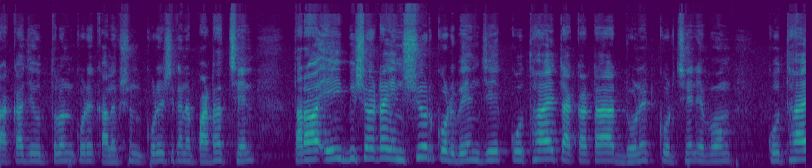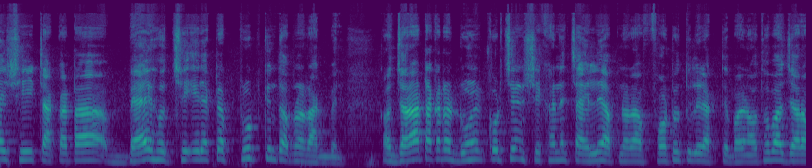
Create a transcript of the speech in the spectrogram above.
টাকা যে উত্তোলন করে কালেকশন করে সেখানে পাঠাচ্ছেন, তারা এই বিষয়টা ইনশিওর করবেন যে কোথায় টাকাটা ডোনেট করছেন এবং কোথায় সেই টাকাটা ব্যয় হচ্ছে এর একটা প্রুফ কিন্তু আপনারা রাখবেন। কারণ যারা টাকাটা ডোনেট করছেন, সেখানে চাইলে আপনারা ফটো তুলে রাখতে পারেন অথবা যারা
